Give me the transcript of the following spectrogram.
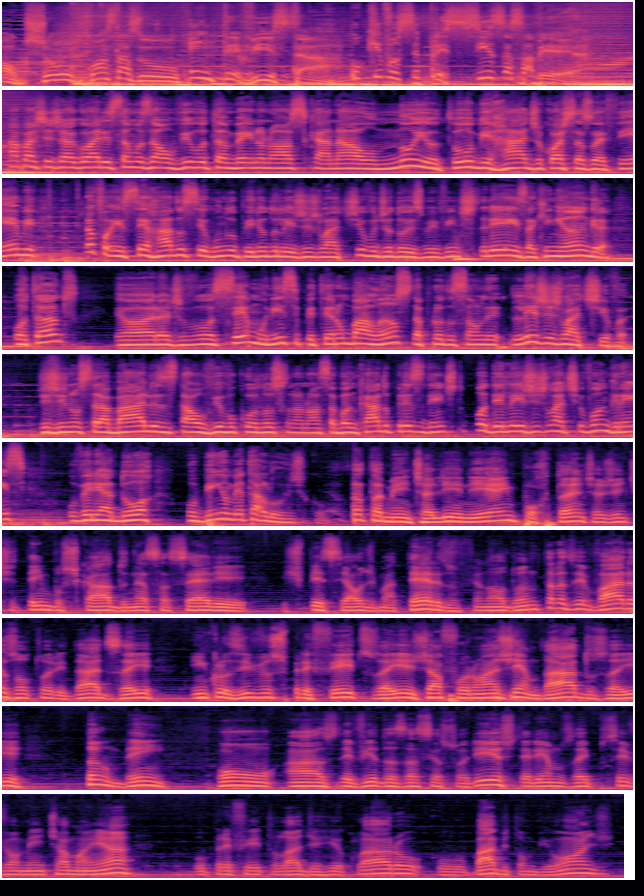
Talk Show Costa Azul. Entrevista. O que você precisa saber? A partir de agora estamos ao vivo também no nosso canal no YouTube, Rádio Costa Azul FM. Já foi encerrado o segundo período legislativo de 2023 aqui em Angra. Portanto, é hora de você, munícipe, ter um balanço da produção legislativa. Dirigindo os trabalhos, está ao vivo conosco na nossa bancada o presidente do Poder Legislativo Angrense, o vereador Rubinho Metalúrgico. Exatamente, Aline. E é importante, a gente tem buscado nessa série especial de matérias no final do ano, trazer várias autoridades aí, inclusive os prefeitos aí já foram agendados aí também com as devidas assessorias. Teremos aí possivelmente amanhã o prefeito lá de Rio Claro, o Babiton Bionde.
